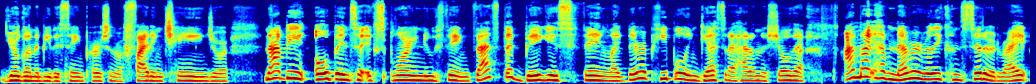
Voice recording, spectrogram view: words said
you're going to be the same person or fighting change or not being open to exploring new things. That's the biggest thing. Like there were people and guests that I had on the show that I might have never really considered, right?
